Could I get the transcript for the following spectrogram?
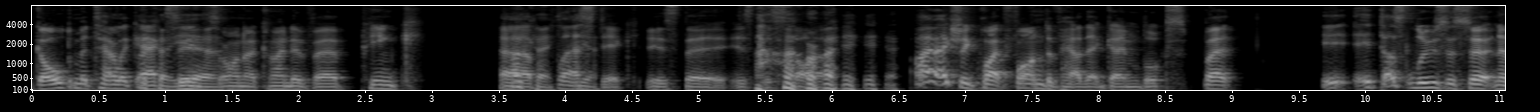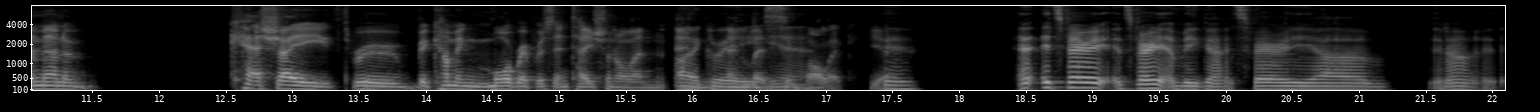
gold metallic Okay, accents yeah. on a kind of a pink uh, Okay, yeah. plastic is the is the style. Right. I'm actually quite fond of how that game looks, but it, it does lose a certain amount of cachet through becoming more representational and, and, I agree, and less yeah. symbolic. Yeah. Yeah. And it's very it's very Amiga. It's very um you know it,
